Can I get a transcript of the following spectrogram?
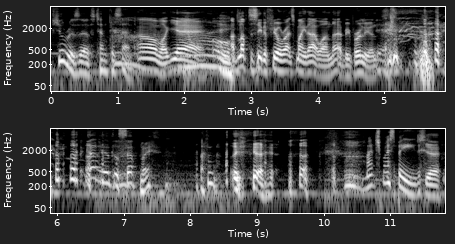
fuel reserves 10%. Oh my, yeah. No. I'd love to see the fuel rats make that one. That'd be brilliant. Can you intercept me? yeah. Match my speed. yeah.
